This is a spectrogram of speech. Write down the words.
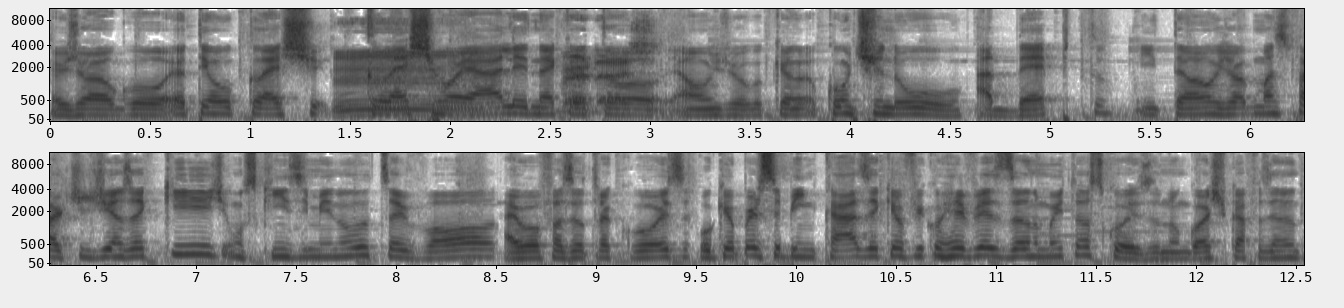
Eu jogo. Eu tenho o Clash, Clash Royale, né? Que eu tô. É um jogo que eu continuo adepto. Então eu jogo umas partidinhas aqui, uns 15 minutos, aí volto. Aí eu vou fazer outra coisa. O que eu percebi em casa é que eu fico revezando muito as coisas. Eu não gosto de ficar fazendo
